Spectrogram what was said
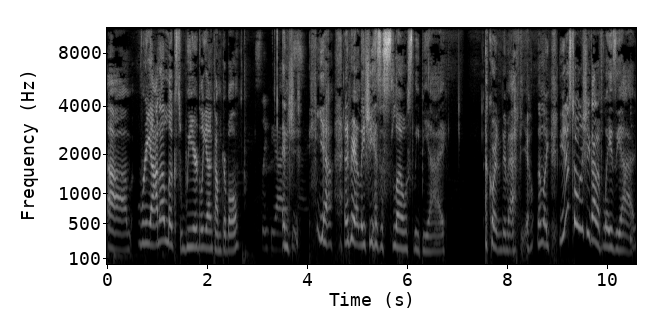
Um, Rihanna looks weirdly uncomfortable. Sleepy eyes. and she yeah and apparently she has a slow sleepy eye according to matthew i'm like you just told her she got a lazy eye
